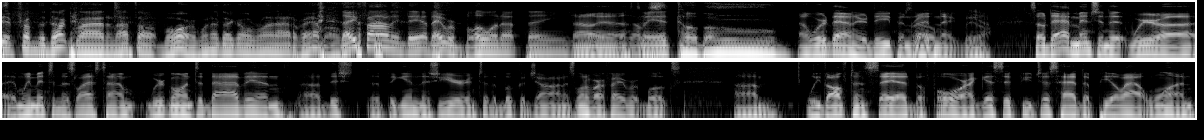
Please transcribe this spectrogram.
was- it from the duck blind, and I thought, boy, when are they going to run out of ammo? they finally did. They were blowing up things. Oh, know. yeah, I just- mean, it kaboom. Now we're down here deep in So, Redneckville. yeah. So Dad mentioned it. We're uh, and we mentioned this last time. We're going to dive in uh, this to begin this year into the Book of John. It's one of our favorite books. Um, we've often said before. I guess if you just had to peel out one,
